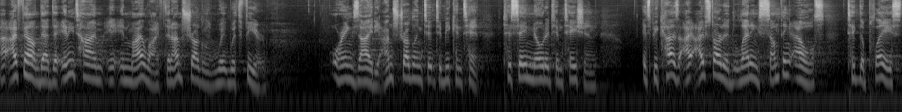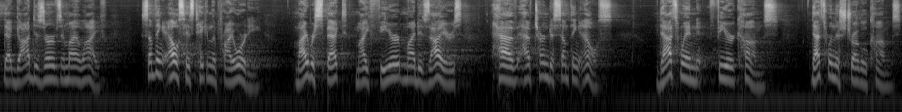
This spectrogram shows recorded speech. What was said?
I, found that, that any time in my life that I'm struggling with, with fear or anxiety, I'm struggling to, to be content, to say no to temptation, it's because I, I've started letting something else take the place that God deserves in my life. Something else has taken the priority. My respect, my fear, my desires have, have turned to something else. That's when fear comes. That's when the struggle comes.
